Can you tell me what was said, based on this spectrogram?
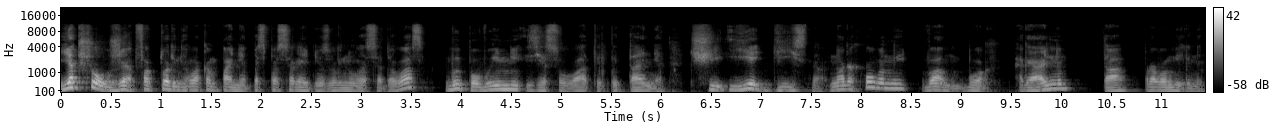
Якщо вже факторингова компанія безпосередньо звернулася до вас, ви повинні з'ясувати питання, чи є дійсно нарахований вам борг реальним та правомірним.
